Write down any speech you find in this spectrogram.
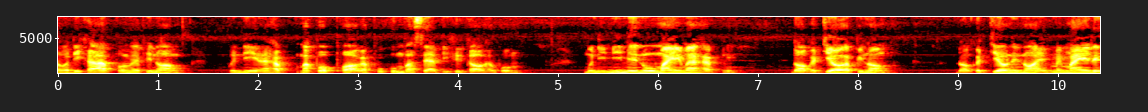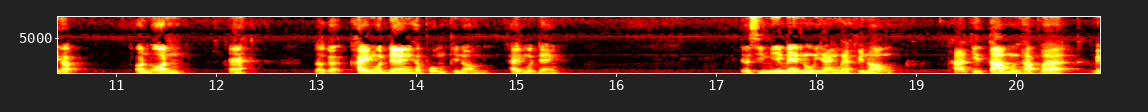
สวัสดีครับพ่อแม่พี่น้องวันนี้นะครับมาพบพอกับผู้คุมภาษาอีกคือเก่าครับผมวันนี้มีเมนูใหม่มาครับนี่ดอกกระเจียวครับพี่น้อง ดอกกระเจียวหน่อยๆใหม่ๆเลยครับอ่อนๆนะแล้วก็ไข่มดแดงครับผมพี่น้องไข่มดแดง เดี๋ยวสิมีเมนูหยังนะพี่น้องถ้าติดตามมึงครับว่าเม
